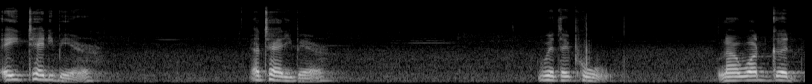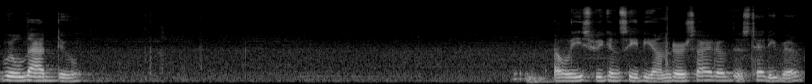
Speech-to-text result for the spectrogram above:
a teddy bear. A teddy bear with a pool. Now, what good will that do? At least we can see the underside of this teddy bear.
